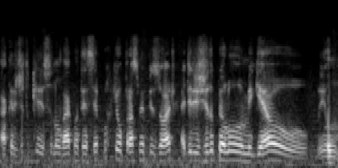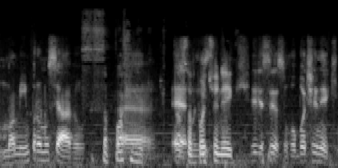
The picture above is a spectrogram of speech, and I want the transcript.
Acredito que isso não vai acontecer porque o próximo episódio é dirigido pelo Miguel. um nome impronunciável. Sapotnik. É, é, Sapotnik. Isso, isso, Robotnik.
